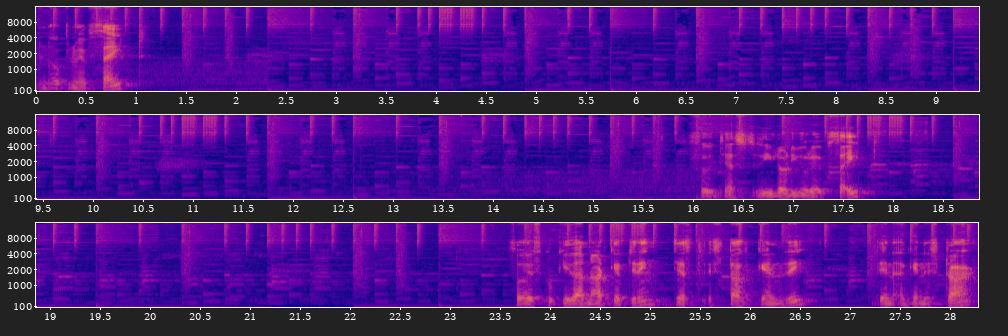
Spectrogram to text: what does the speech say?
and open website. So just reload your website so if cookies are not capturing just stop canary then again start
